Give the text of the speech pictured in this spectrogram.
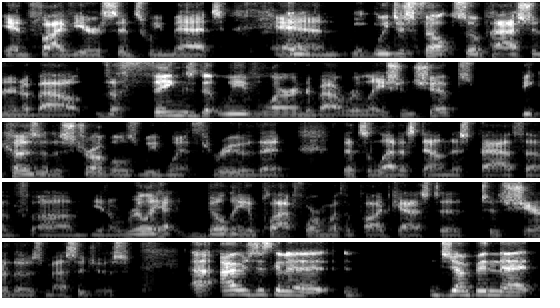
in five years since we met. And, and we just felt so passionate about the things that we've learned about relationships because of the struggles we went through that that's led us down this path of um, you know really building a platform with a podcast to to share those messages i was just going to jump in that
